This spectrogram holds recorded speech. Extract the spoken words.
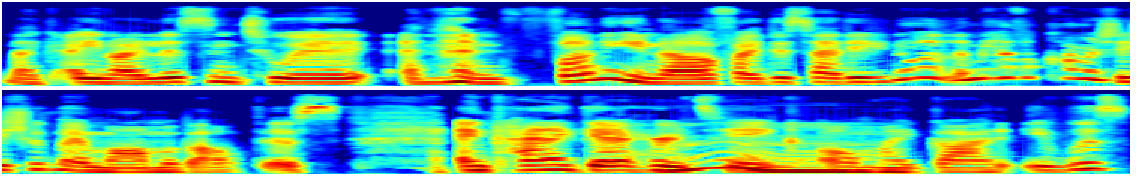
like, you know, I listened to it, and then funny enough, I decided, you know what, let me have a conversation with my mom about this and kind of get her take. Oh hmm. my God, it was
